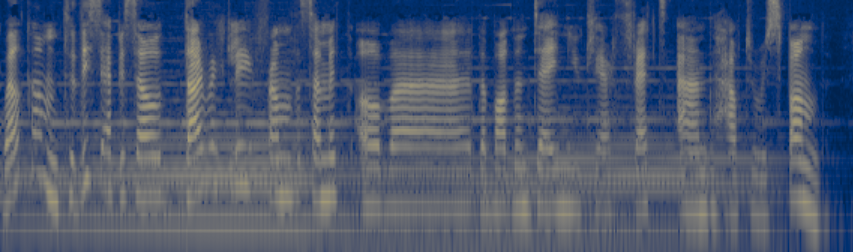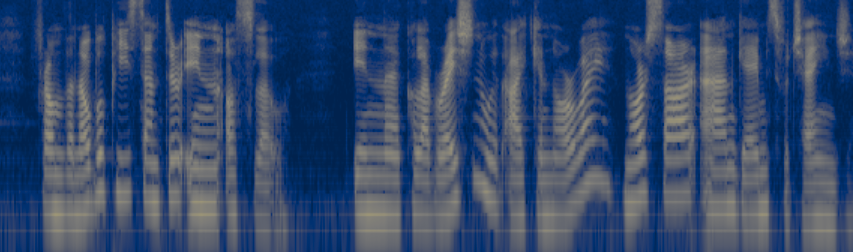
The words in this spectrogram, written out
Welcome to this episode directly from the summit of uh, the modern day nuclear threat and how to respond from the Nobel Peace Center in Oslo in uh, collaboration with ICANN Norway, Norsar, and Games for Change.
